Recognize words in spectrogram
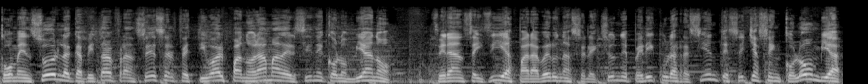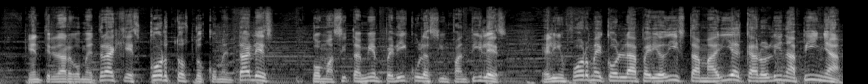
comenzó en la capital francesa el Festival Panorama del Cine Colombiano. Serán seis días para ver una selección de películas recientes hechas en Colombia, entre largometrajes, cortos, documentales, como así también películas infantiles. El informe con la periodista María Carolina Piña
